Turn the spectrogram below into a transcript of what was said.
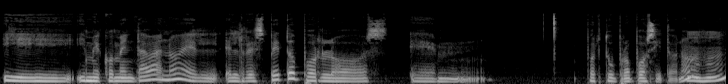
Y, me comentaba, ¿no? El, respeto por los, em, por tu propósito, ¿no?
